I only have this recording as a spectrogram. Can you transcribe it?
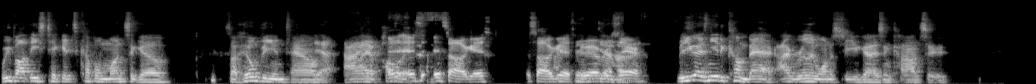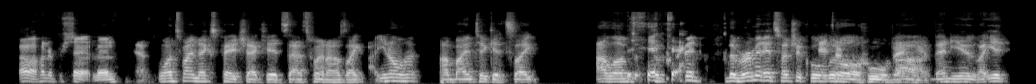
we bought these tickets a couple months ago, so he'll be in town. Yeah, I I apologize. it's, it's all good. It's all good. think, Whoever's uh, there. but you guys need to come back. I really want to see you guys in concert. Oh, 100 percent, man. yeah. Once my next paycheck hits, that's when I was like, you know what, I'm buying tickets. Like, I love the Bourbon. The Bourbon. It's such a cool It's a little cool venue. uh, venue. Like it,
